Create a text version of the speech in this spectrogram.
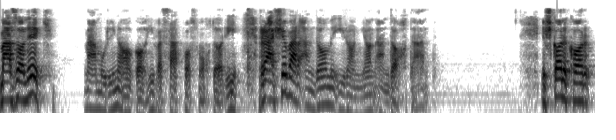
مزالک معمورین آگاهی و سرپاس مختاری رعشه بر اندام ایرانیان انداختند. اشکال کار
